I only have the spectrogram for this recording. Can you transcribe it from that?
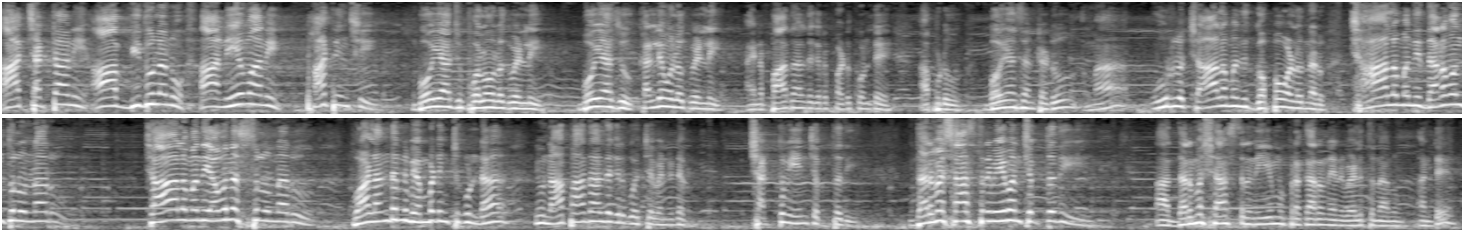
ఆ చట్టాన్ని ఆ విధులను ఆ నియమాన్ని పాటించి బోయాజు పొలంలోకి వెళ్ళి బోయాజు కళ్ళెంలోకి వెళ్ళి ఆయన పాదాల దగ్గర పడుకుంటే అప్పుడు బోయాజ్ అంటాడు అమ్మా ఊర్లో చాలా మంది గొప్ప వాళ్ళు ఉన్నారు. చాలా మంది ధనవంతులు ఉన్నారు. చాలా మంది యవనస్తులు ఉన్నారు. వాళ్ళందరిని వెంబడించకుండా నువ్వు నా పాదాల దగ్గరకు వచ్చావంటే చట్టం ఏం చెప్తుంది? ధర్మశాస్త్రం ఏమని చెప్తుంది? ఆ ధర్మశాస్త్ర నియమం ప్రకారం నేను వెళుతున్నాను. అంటే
